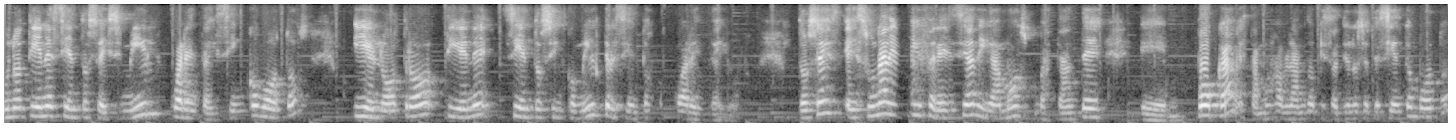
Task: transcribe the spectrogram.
uno tiene 106.045 votos y el otro tiene 105.341. Entonces, es una diferencia, digamos, bastante eh, poca, estamos hablando quizás de unos 700 votos,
